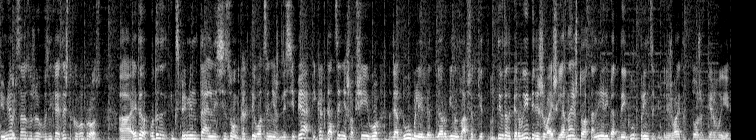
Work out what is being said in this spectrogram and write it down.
И у меня вот сразу же возникает, знаешь, такой вопрос. А, это вот этот экспериментальный сезон, как ты его оценишь для себя и как ты оценишь вообще его для дубля или для Рубина 2? Все-таки ты вот это впервые переживаешь, и я знаю, что остальные rебята, да и клуб, в принципе, переживает это тоже впервые.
